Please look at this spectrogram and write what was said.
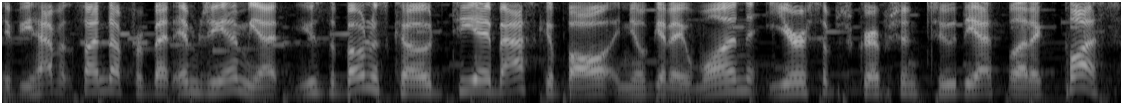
if you haven't signed up for BetMGM yet, use the bonus code TA Basketball and you'll get a one year subscription to The Athletic, plus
